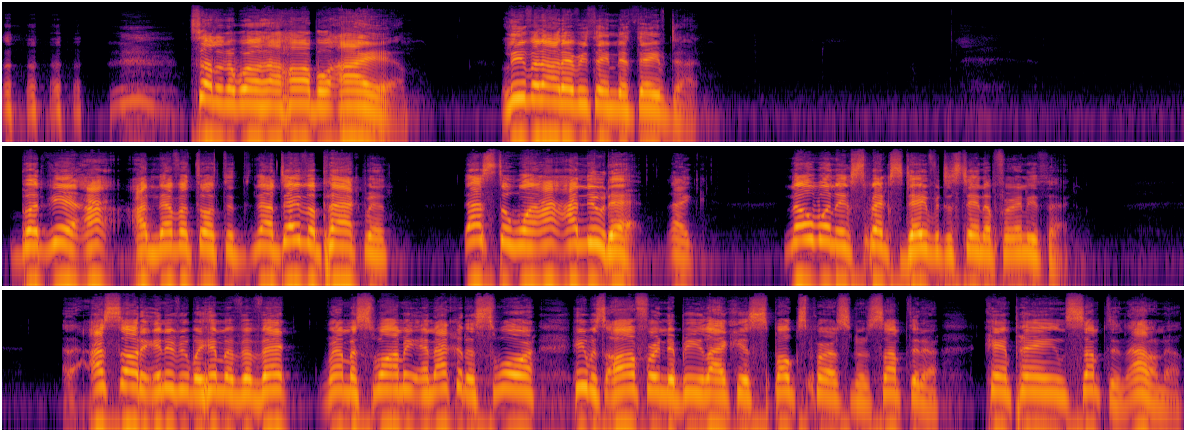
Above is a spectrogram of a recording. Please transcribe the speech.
telling the world how horrible I am, leaving out everything that they've done. But yeah, I, I never thought that. Now, David Pakman, that's the one. I, I knew that. Like, no one expects David to stand up for anything. I saw the interview with him and Vivek Ramaswamy, and I could have swore he was offering to be like his spokesperson or something, or campaign something. I don't know.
